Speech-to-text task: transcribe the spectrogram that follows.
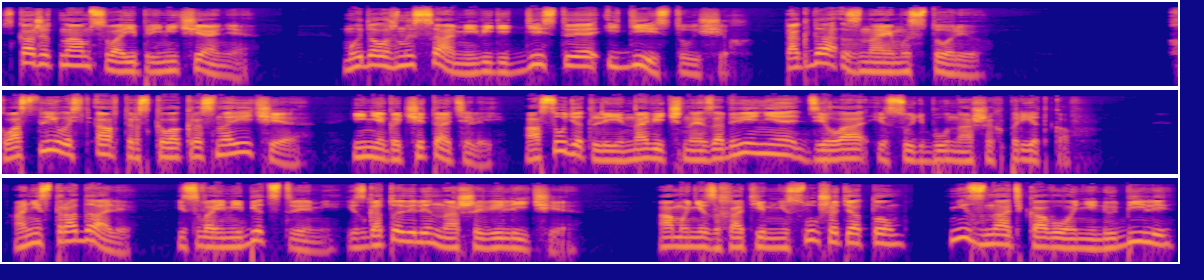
скажет нам свои примечания. Мы должны сами видеть действия и действующих, тогда знаем историю. Хвастливость авторского красноречия и нега читателей осудят ли на вечное забвение дела и судьбу наших предков? Они страдали и своими бедствиями изготовили наше величие, а мы не захотим ни слушать о том, ни знать, кого они любили,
